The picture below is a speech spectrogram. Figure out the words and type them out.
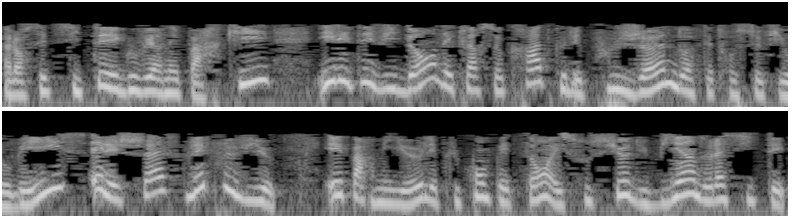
Alors cette cité est gouvernée par qui? Il est évident, déclare Socrate, que les plus jeunes doivent être ceux qui obéissent et les chefs les plus vieux, et parmi eux les plus compétents et soucieux du bien de la cité.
